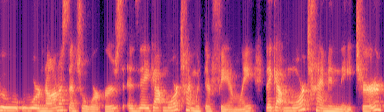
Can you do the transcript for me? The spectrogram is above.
who were non essential workers, they got more time with their family, they got more time in nature,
